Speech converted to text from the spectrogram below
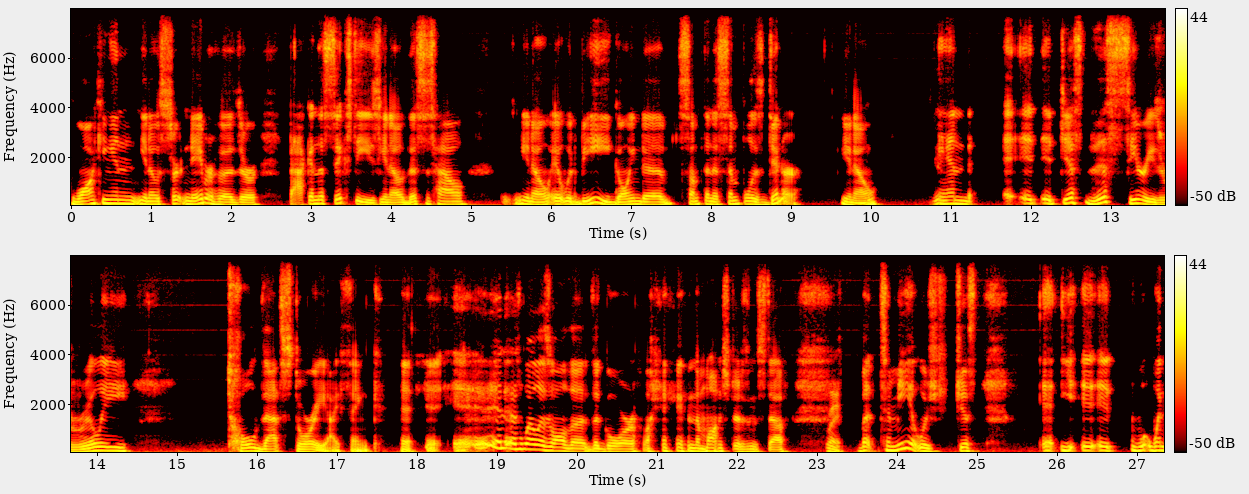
Walking in, you know, certain neighborhoods or back in the '60s, you know, this is how you know it would be going to something as simple as dinner you know? And it, it just this series really told that story i think. It, it, it, as well as all the the gore and the monsters and stuff. Right. But to me it was just it, it, it when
